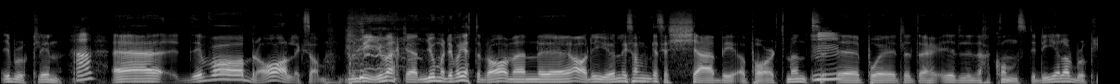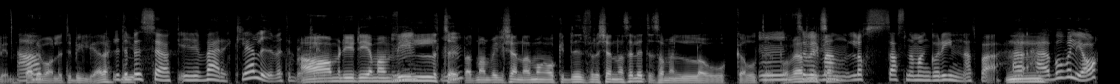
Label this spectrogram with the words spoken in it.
I Brooklyn. Ja. Eh, det var bra liksom. Men det är ju verkligen, jo men det var jättebra men eh, ja det är ju en liksom ganska shabby apartment eh, på ett lite, en lite konstig del av Brooklyn Mm. Ja. där det var lite billigare. Lite besök i det verkliga livet i Brooklyn. Ja men det är ju det man vill Mm, typ, att man vill känna att många åker dit för att känna sig lite som en local typ. Mm, så vill liksom- man låtsas när man går in att bara, här, Mm. här bor väl jag?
